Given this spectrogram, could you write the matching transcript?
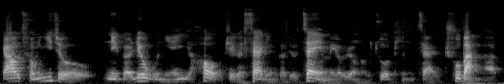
然后从一九那个六五年以后，这个赛林格就再也没有任何作品再出版了。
